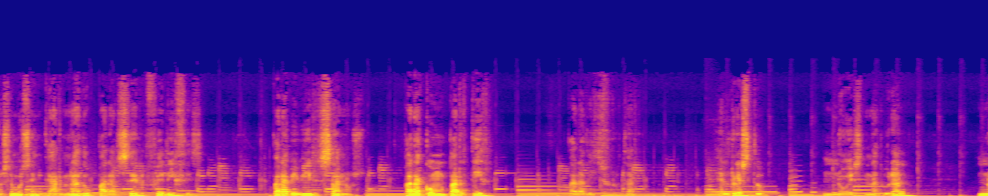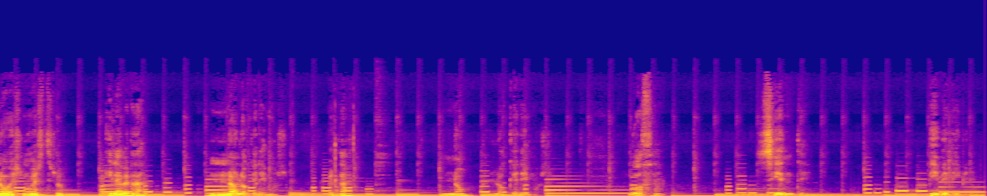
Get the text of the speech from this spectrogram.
Nos hemos encarnado para ser felices, para vivir sanos, para compartir, para disfrutar. El resto no es natural, no es nuestro y la verdad, no lo queremos, ¿verdad? No lo queremos. Goza, siente, vive libre.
